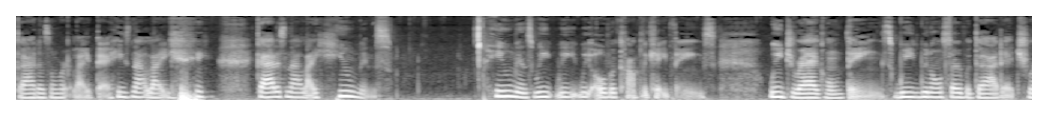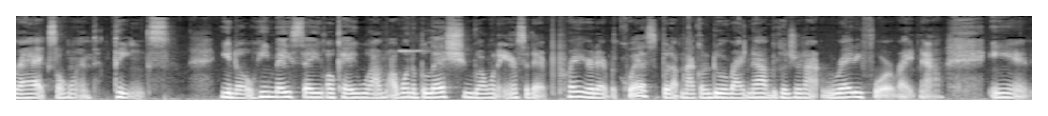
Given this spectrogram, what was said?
God doesn't work like that. He's not like, God is not like humans. Humans, we, we, we overcomplicate things. We drag on things. We, we don't serve a God that drags on things you know, he may say, okay, well, I'm, i want to bless you. I want to answer that prayer, that request, but I'm not going to do it right now because you're not ready for it right now. And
